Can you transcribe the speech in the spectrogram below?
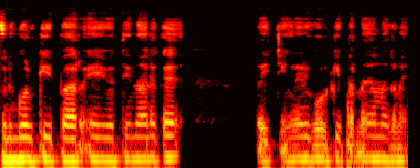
ഒരു ഗോൾ കീപ്പർ എഴുപത്തിനാലൊക്കെ റേറ്റിംഗിൽ ഒരു ഗോൾ കീപ്പറിനെ തന്നിക്കണേ.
